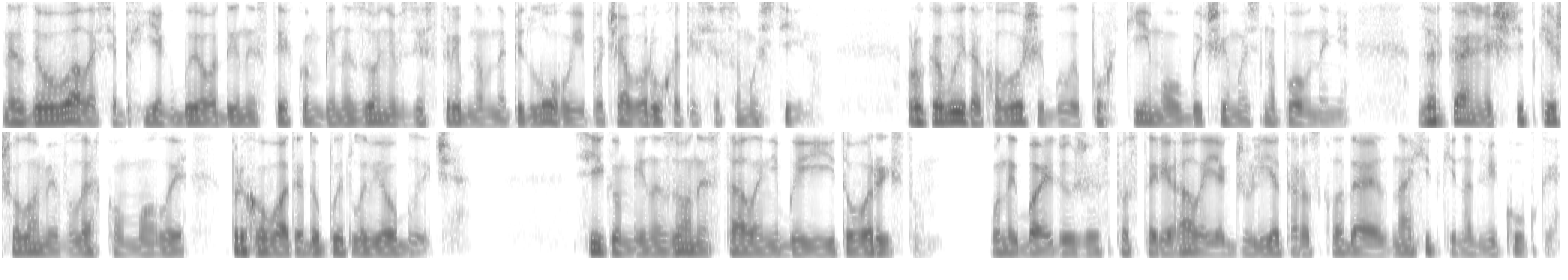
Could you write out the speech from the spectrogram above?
Не здивувалася б, якби один із тих комбінезонів зістрибнув на підлогу і почав рухатися самостійно. Рукави та холоші були пухкі, мов би чимось наповнені, дзеркальні щітки шоломів легко могли приховати допитливі обличчя. Ці комбінезони стали ніби її товариством. Вони байдуже спостерігали, як Джульєта розкладає знахідки на дві кубки.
